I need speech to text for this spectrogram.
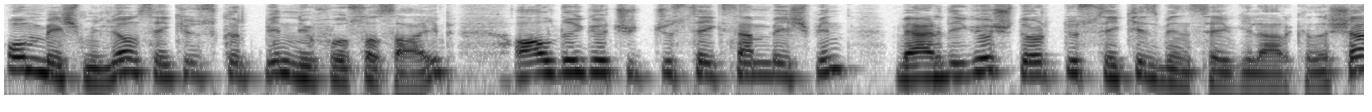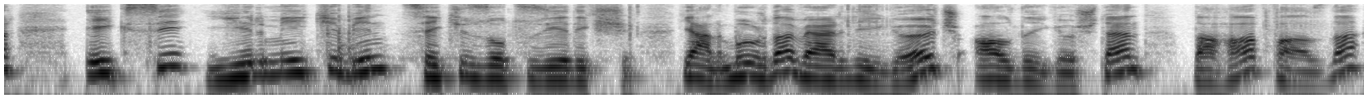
15 milyon 840 bin nüfusa sahip. Aldığı göç 385 bin, verdiği göç 408 bin sevgili arkadaşlar. Eksi 22 bin 837 kişi. Yani burada verdiği göç aldığı göçten daha fazla.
